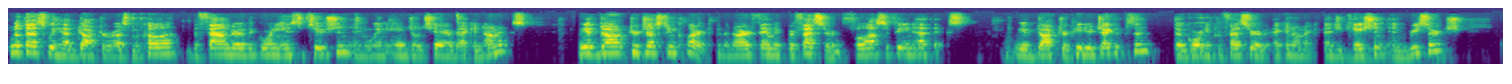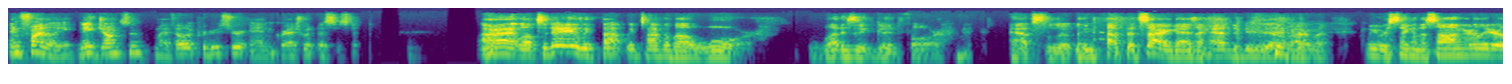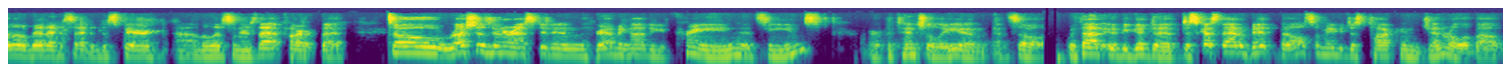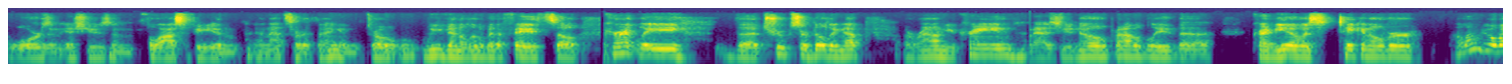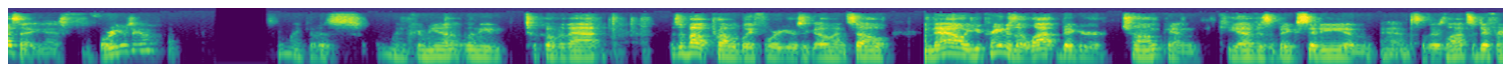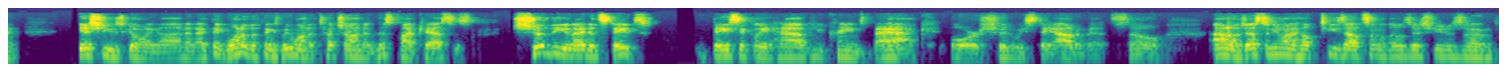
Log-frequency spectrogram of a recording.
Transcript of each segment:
With us, we have Dr. Russ McCullough, the founder of the Gwartney Institution and Wayne Angell Chair of Economics. We have Dr. Justin Clark, the Menard Family Professor of Philosophy and Ethics. We have Dr. Peter Jacobson, the Gwartney Professor of Economic Education and Research. And finally, Nate Johnson, my fellow producer and graduate assistant. All right. Well, today we thought we'd talk about war. What is it good for? Absolutely nothing. Sorry, guys, I had to do that part we were singing the song earlier a little bit. I decided to spare uh, the listeners that part. But so Russia's interested in grabbing onto Ukraine, it seems, or potentially. And, and so we thought it would be good to discuss that a bit, but also maybe just talk in general about wars and issues and philosophy and, and that sort of thing and throw weave in a little bit of faith. So currently the troops are building up around Ukraine. As you know, probably the Crimea was taken over. How long ago was that, you guys? Four years ago? Seemed like it was when Crimea, when he took over that. It was about probably four years ago. And so now Ukraine is a lot bigger chunk, and Kiev is a big city. And, and so there's lots of different issues going on. And I think one of the things we want to touch on in this podcast is should the United States basically have Ukraine's back, or should we stay out of it? So I don't know, Justin, you want to help tease out some of those issues, um,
